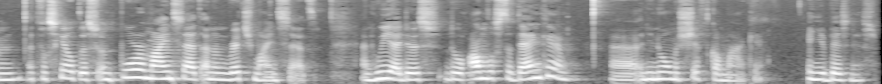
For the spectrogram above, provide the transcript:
um, het verschil tussen een poor mindset en een rich mindset. En hoe jij dus door anders te denken uh, een enorme shift kan maken in je business.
